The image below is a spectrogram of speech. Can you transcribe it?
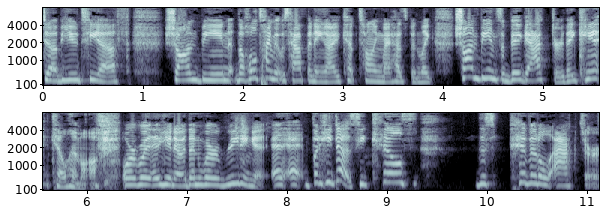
WTF. Sean Bean, the whole time it was happening, I kept telling my husband, like, Sean Bean's a big actor. They can't kill him off. Or, you know, then we're reading it. But he does. He kills this pivotal actor.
